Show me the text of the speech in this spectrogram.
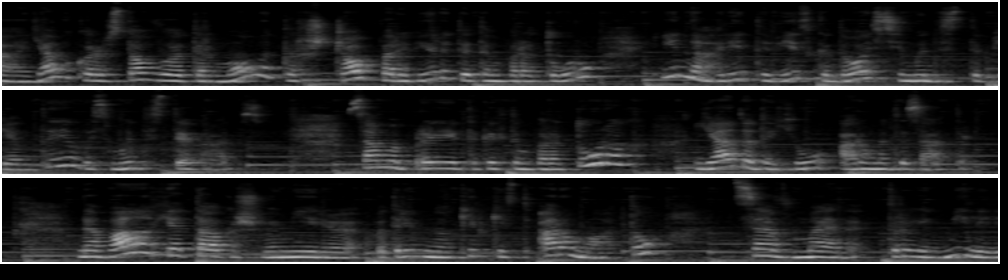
Е, Я використовую термометр, щоб перевірити температуру і нагріти віск до 75-80 градусів. Саме при таких температурах я додаю ароматизатор. На вагах я також вимірюю потрібну кількість аромату. Це в мене 3 мл.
